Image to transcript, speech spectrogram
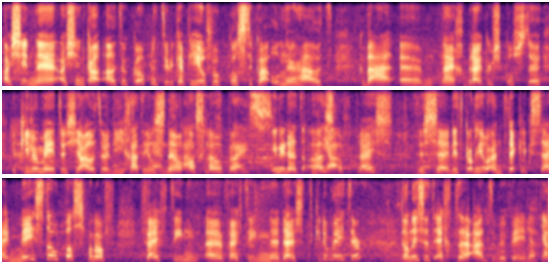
Als je, een, eh, als je een auto koopt natuurlijk heb je heel veel kosten qua onderhoud, qua ehm, nou ja, gebruikerskosten, de kilometers. Je auto die gaat heel snel aflopen. Inderdaad, de aanschafprijs. Dus eh, dit kan heel aantrekkelijk zijn. Meestal pas vanaf 15, eh 15.000 kilometer. Dan is het echt eh, aan te bevelen. Ja.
